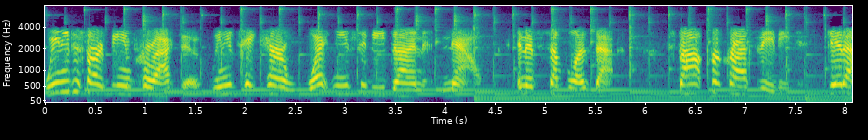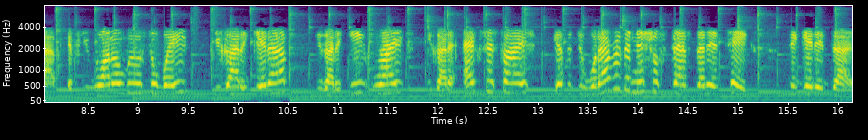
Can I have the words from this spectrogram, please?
we need to start being proactive. We need to take care of what needs to be done now. And it's simple as that. Stop procrastinating. Get up. If you want to lose the weight, you got to get up you got to eat right. You got to exercise. You have to do whatever the initial steps that it takes to get it done.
